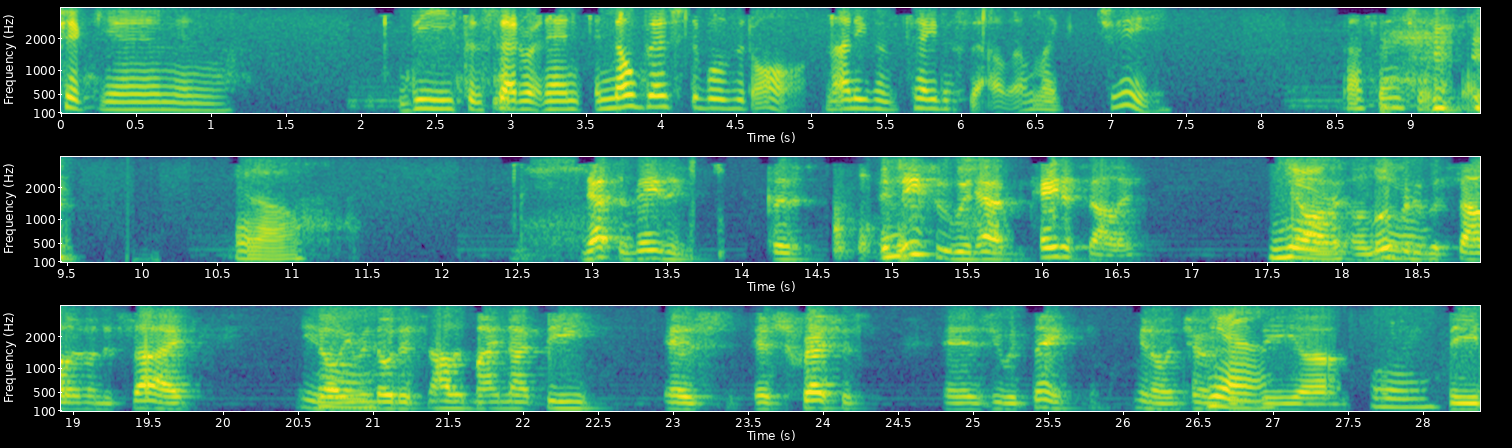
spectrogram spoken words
chicken and beef, etc., and, and no vegetables at all, not even potato salad. I'm like, gee, that's interesting. you know. That's amazing, because at least we would have potato salad. Yeah. Uh, a little yeah. bit of a salad on the side. You know, Yeah. even though the salad might not be as as fresh as as you would think. You know, in terms Yeah. of the uh, Yeah. the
